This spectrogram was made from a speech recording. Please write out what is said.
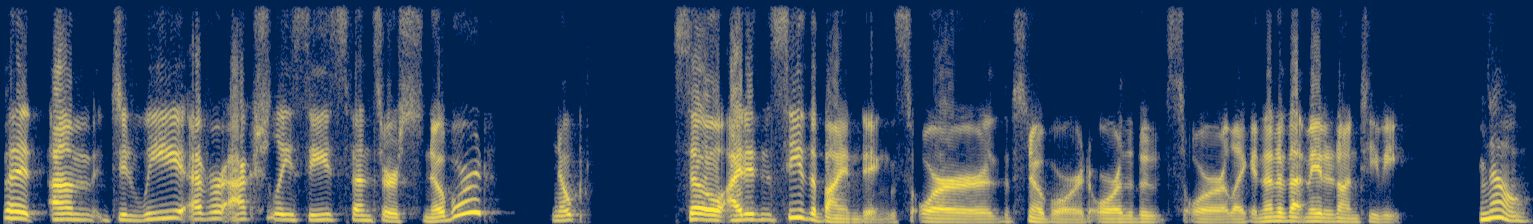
But um, did we ever actually see Spencer snowboard? nope. So I didn't see the bindings or the snowboard or the boots or like none of that made it on TV. No.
